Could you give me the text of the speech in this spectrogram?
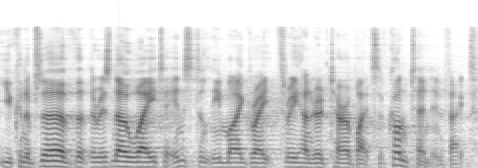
you can observe that there is no way to instantly migrate 300 terabytes of content. In fact,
